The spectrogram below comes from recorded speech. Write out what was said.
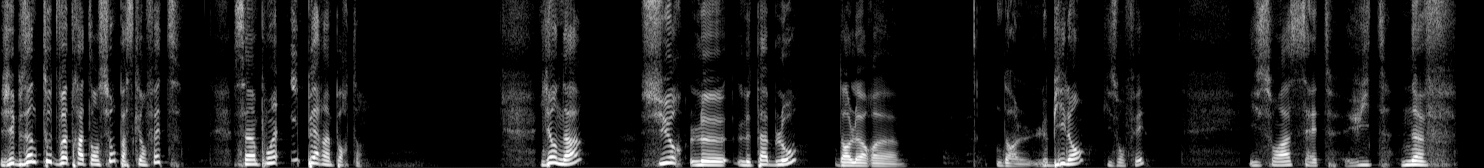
J'ai besoin de toute votre attention parce qu'en fait, c'est un point hyper important. Il y en a sur le, tableau, dans, leur, euh, dans le bilan qu'ils ont fait, ils sont à 7, 8, 9.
